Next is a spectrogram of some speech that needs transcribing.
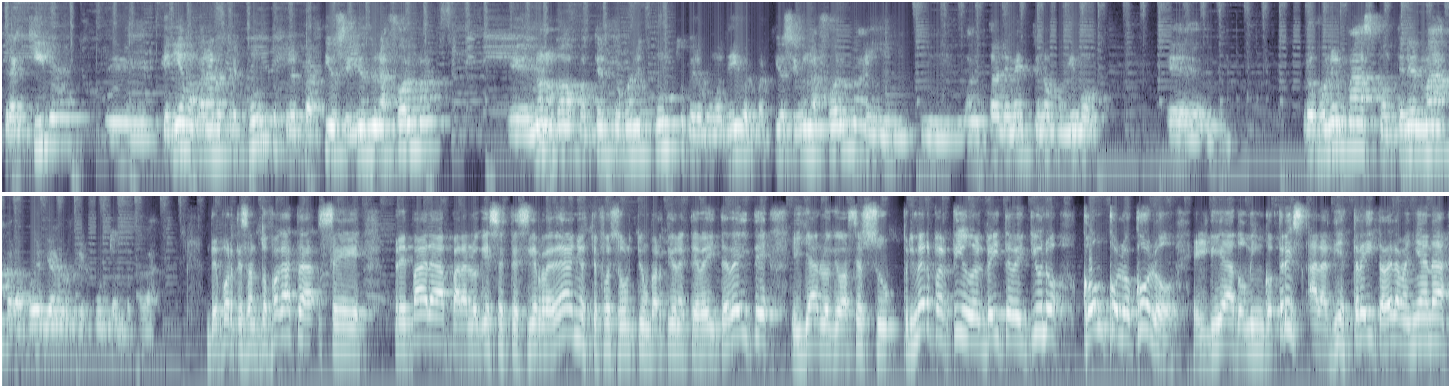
tranquilo. queríamos ganar los tres puntos, pero el partido se dio de una forma eh, no nos vamos contentos con el punto, pero como te digo, el partido se dio una forma y, lamentablemente no pudimos eh, proponer más, contener más para poder llegar los tres puntos Antofagasta. Deportes Antofagasta se prepara para lo que es este cierre de año. Este fue su último partido en este 2020 y ya lo que va a ser su primer partido del 2021 con Colo Colo el día domingo 3 a las 10.30 de la mañana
